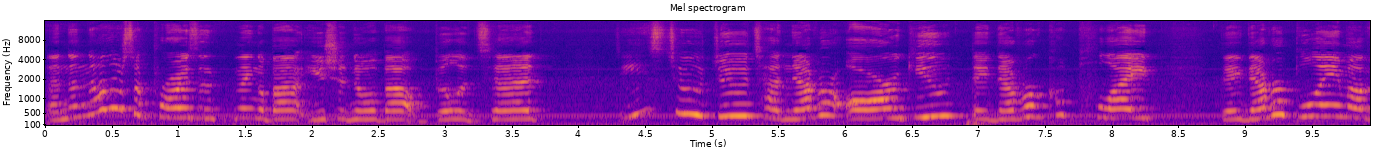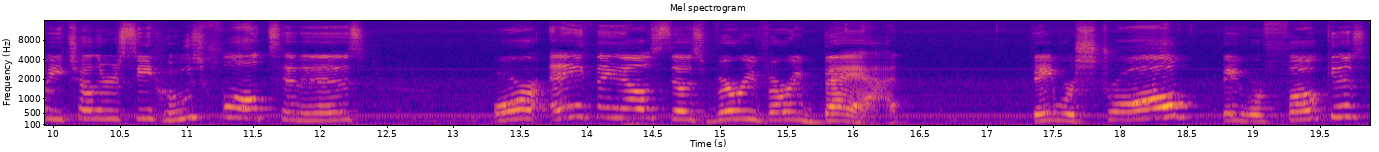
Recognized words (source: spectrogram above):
And another surprising thing about you should know about Bill and Ted, these two dudes had never argued, they never complained, they never blame of each other to see whose fault it is, or anything else that's very, very bad. They were strong, they were focused,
